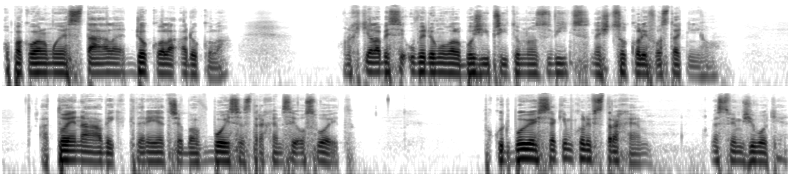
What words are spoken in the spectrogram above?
Opakoval mu je stále dokola a dokola. On chtěl, aby si uvědomoval boží přítomnost víc než cokoliv ostatního. A to je návyk, který je třeba v boji se strachem si osvojit. Pokud bojuješ s jakýmkoliv strachem ve svém životě,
